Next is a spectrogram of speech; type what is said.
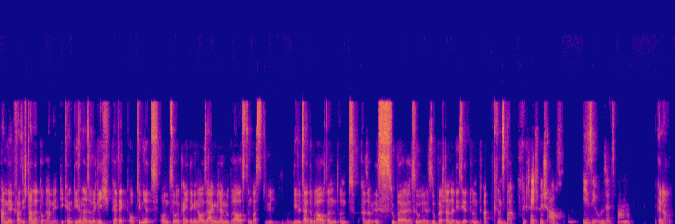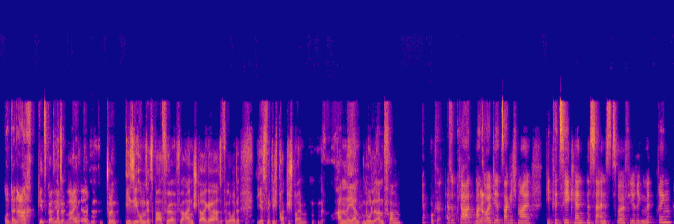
haben wir quasi Standardprogramme. Die, können, die sind also wirklich perfekt optimiert und so kann ich dir genau sagen, wie lange du brauchst und was, wie, wie viel Zeit du brauchst und, und also ist super, super standardisiert und abgrenzbar. Und technisch auch easy umsetzbar, ne? Genau. Und danach geht's quasi also, weiter. Um, Entschuldigung, easy umsetzbar für, für Einsteiger, also für Leute, die jetzt wirklich praktisch beim annähernd Null anfangen. Ja. Okay. Also klar, man ja. sollte jetzt, sage ich mal, die PC-Kenntnisse eines Zwölfjährigen mitbringen.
